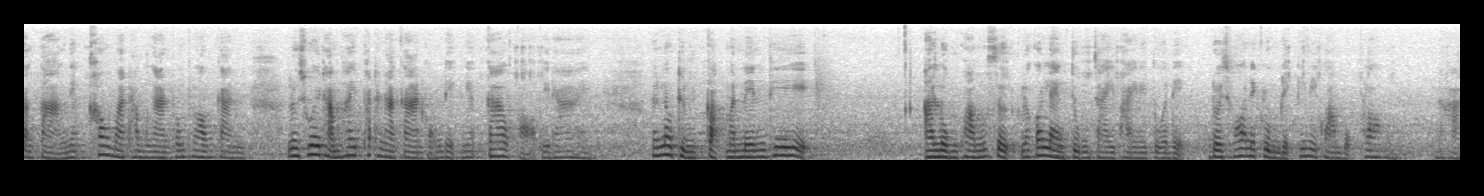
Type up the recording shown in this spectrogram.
ต่างๆเนี่ยเข้ามาทำงานพร้อม ๆ กัน แล้วช่วยทำให้พัฒนาการของเด็กเนี่ยก้าวต่อไปได้ แล้วเราถึงกลับมาเน้นที่อารมณ์ความรู้สึกแล้วก็แรงจูงใจภายในตัวเด็ก โดยเฉพาะในกลุ่มเด็กที่มีความบกพร่องนะคะ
